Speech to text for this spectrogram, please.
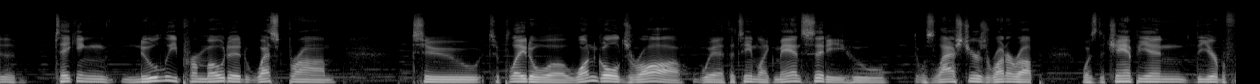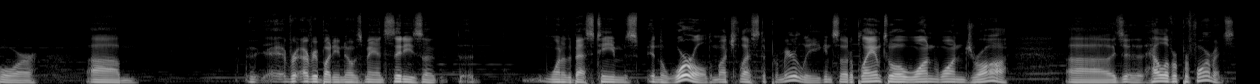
uh, taking newly promoted West Brom to to play to a one goal draw with a team like Man City, who was last year's runner up, was the champion the year before. Um, everybody knows Man City's a, a one of the best teams in the world, much less the Premier League, and so to play them to a one-one draw uh, is a hell of a performance.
